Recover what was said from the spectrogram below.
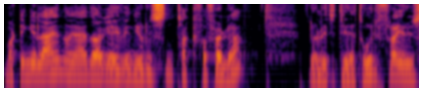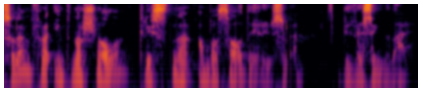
Martin Gelein og jeg, Dag Øyvind Juliussen, takker for følget. Du har lyttet til et ord fra Jerusalem, fra Internasjonale kristne ambassade i Jerusalem. Gud velsigne deg.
